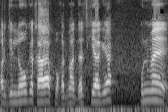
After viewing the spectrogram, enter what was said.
और जिन लोगों के ख़िलाफ़ मुकदमा दर्ज किया गया, उनमें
